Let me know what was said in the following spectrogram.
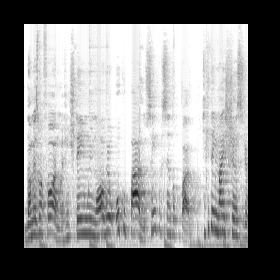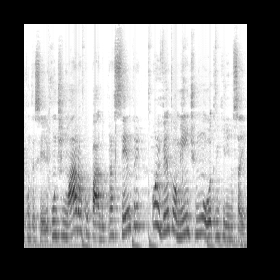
Da mesma forma, a gente tem um imóvel ocupado, 100% ocupado. O que, que, tem mais chance de acontecer? Ele continuar ocupado para sempre ou eventualmente um ou outro inquilino sair?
